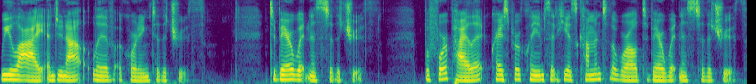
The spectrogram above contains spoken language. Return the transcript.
we lie and do not live according to the truth. To bear witness to the truth. Before Pilate, Christ proclaims that he has come into the world to bear witness to the truth.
